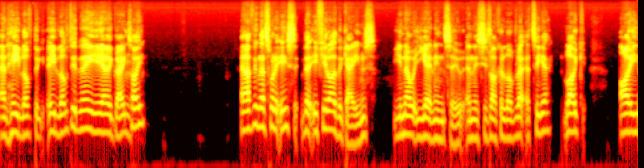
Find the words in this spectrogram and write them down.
and he loved the he loved it, and he had a great Mm. time. And I think that's what it is. That if you like the games, you know what you're getting into, and this is like a love letter to you. Like I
